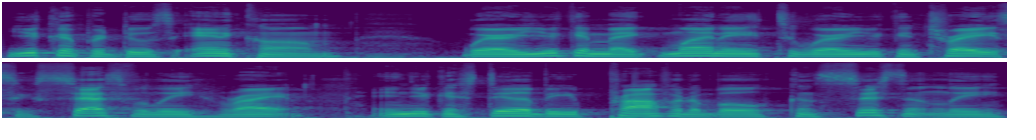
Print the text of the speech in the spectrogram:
you can produce income where you can make money to where you can trade successfully, right? And you can still be profitable consistently,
